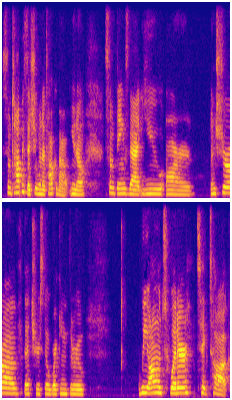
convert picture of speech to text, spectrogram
some topics that you want to talk about, you know, some things that you are unsure of that you're still working through. We are on Twitter, TikTok,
